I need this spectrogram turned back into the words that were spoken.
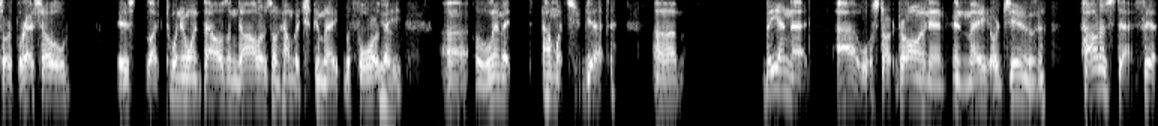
sort of threshold is like twenty one thousand dollars on how much you can make before Yeah. they uh, limit how much you get. Um, being that I will start drawing in, in May or June, how does that fit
